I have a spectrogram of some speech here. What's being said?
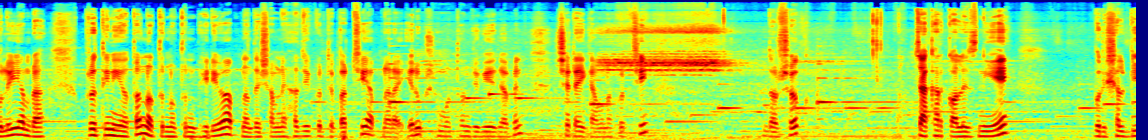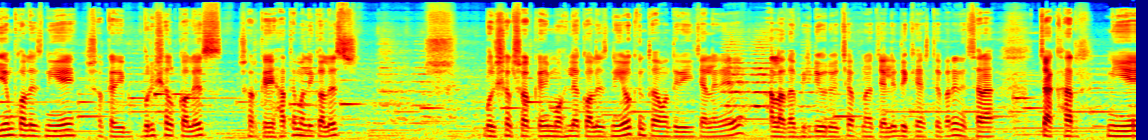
বলেই আমরা প্রতিনিয়ত নতুন নতুন ভিডিও আপনাদের সামনে হাজির করতে পারছি। আপনারা এরূপ সমর্থন জুগিয়ে যাবেন, সেটাই কামনা করছি। দর্শক, চাকার কলেজ নিয়ে, বরিশাল বিএম কলেজ নিয়ে, সরকারি বরিশাল কলেজ, সরকারি হাতেমালি কলেজ, বরিশাল সরকারি মহিলা কলেজ নিয়েও কিন্তু আমাদের এই চ্যানেলে আলাদা ভিডিও রয়েছে। আপনারা চাইলে দেখে আসতে পারেন। এছাড়া চাখার নিয়ে,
